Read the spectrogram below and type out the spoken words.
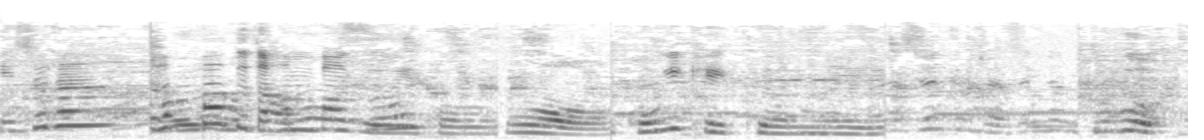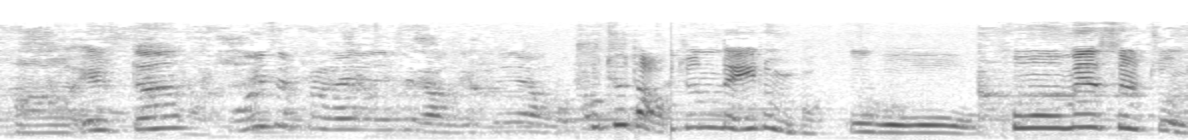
이슬아 함바그다 함바그 이거 우와. 고기 케이크였네 누구? 아 1등? 보이즈 플래닛이라는 게 그냥 프듀다 프듀인데 이름 바꾸고 포맷을 좀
